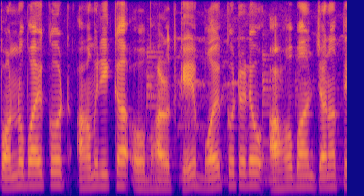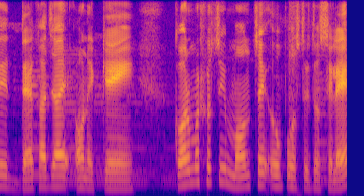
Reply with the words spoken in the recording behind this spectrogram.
পণ্য বয়কট আমেরিকা ও ভারতকে বয়কটেরও আহ্বান জানাতে দেখা যায় অনেককে। কর্মসূচি মঞ্চে উপস্থিত ছিলেন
